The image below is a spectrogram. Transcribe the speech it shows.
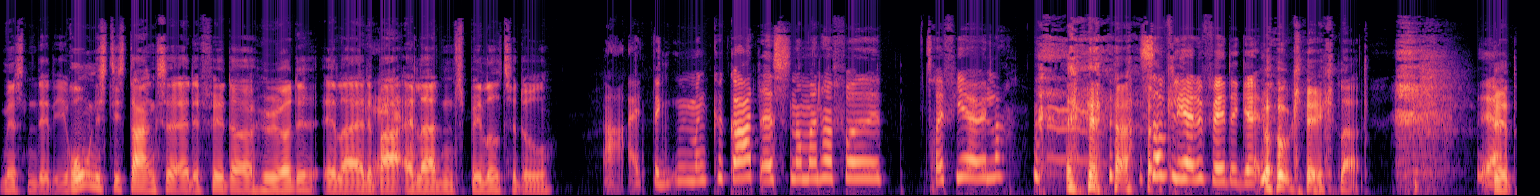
med sådan lidt ironisk distance, er det fedt at høre det, eller er det Ja. bare, eller er den spillet til døde? Nej, man kan godt, altså når man har fået 3-4 øller, så bliver det fedt igen. Okay, klart. Ja. Fedt.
